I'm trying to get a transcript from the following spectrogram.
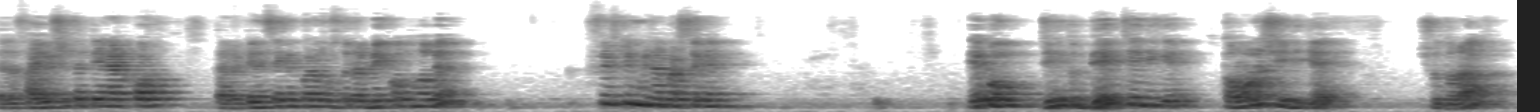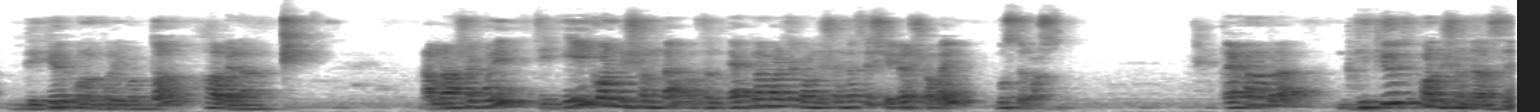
তাহলে ফাইভ এর সাথে টেন অ্যাড করো। তাহলে টেন সেকেন্ড পরে বস্তুটার বেগ কত হবে? ফিফটিন মিটার পার সেকেন্ড এবং যেহেতু বেগ যেই দিকে ত্বরণ সেই দিকে সুতরাং দিকের কোনো পরিবর্তন হবে না। আমরা আশা করি যে এই কন্ডিশনটা অর্থাৎ এক নম্বর যে কন্ডিশনটা আছে, সেটা সবাই বুঝতে পারছ। এখন আমরা দ্বিতীয় যে কন্ডিশনটা আছে,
